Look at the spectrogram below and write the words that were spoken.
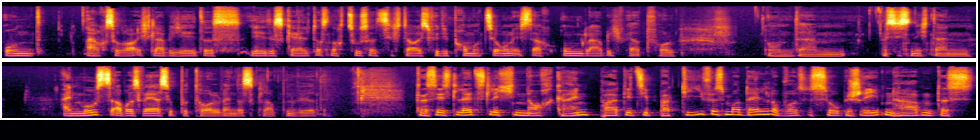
Und auch sogar, ich glaube, jedes, jedes Geld, das noch zusätzlich da ist für die Promotion, ist auch unglaublich wertvoll. Und ähm, es ist nicht ein, ein Muss, aber es wäre super toll, wenn das klappen würde. Das ist letztlich noch kein partizipatives Modell, obwohl Sie es so beschrieben haben, dass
